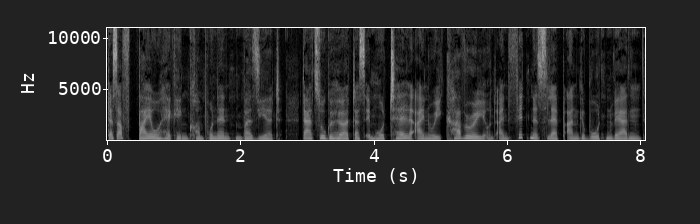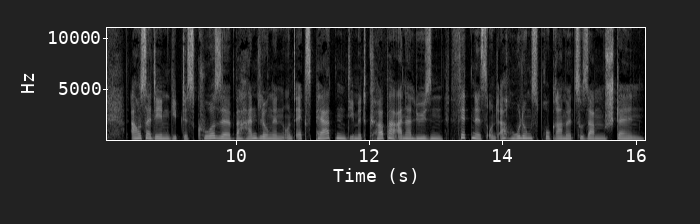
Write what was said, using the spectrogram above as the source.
das auf Biohacking-Komponenten basiert. Dazu gehört, dass im Hotel ein Recovery und ein Fitness Lab angeboten werden. Außerdem gibt es Kurse, Behandlungen und Experten, die mit Körperanalysen Fitness- und Erholungsprogramme zusammenstellen.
